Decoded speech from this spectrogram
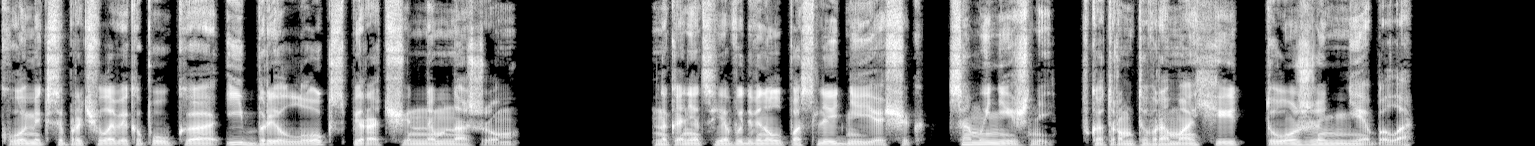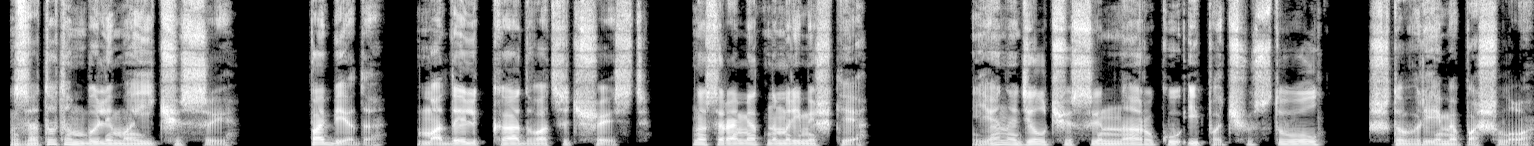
комиксы про Человека-паука и брелок с перочинным ножом. Наконец я выдвинул последний ящик, самый нижний, в котором Тавромахии тоже не было. Зато там были мои часы. Победа. Модель К-26. На сыромятном ремешке. Я надел часы на руку и почувствовал, что время пошло.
